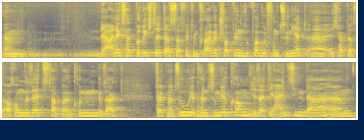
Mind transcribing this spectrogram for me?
Ähm, der Alex hat berichtet, dass das mit dem Private Shopping super gut funktioniert. Äh, ich habe das auch umgesetzt, habe äh, Kunden gesagt, hört mal zu, ihr könnt zu mir kommen, ihr seid die Einzigen da. Ähm,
